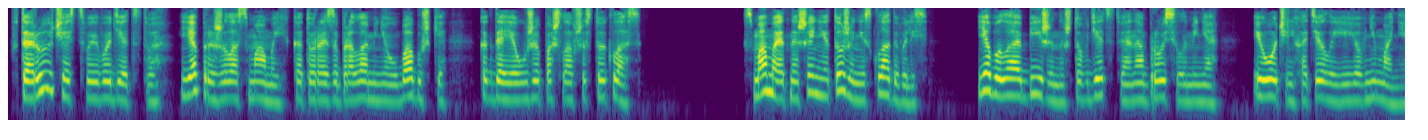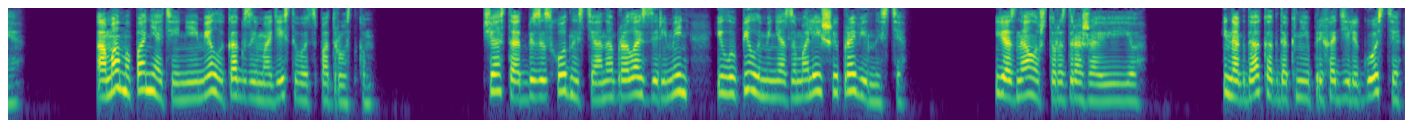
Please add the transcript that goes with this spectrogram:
Вторую часть своего детства я прожила с мамой, которая забрала меня у бабушки, когда я уже пошла в шестой класс. С мамой отношения тоже не складывались. Я была обижена, что в детстве она бросила меня и очень хотела ее внимания. А мама понятия не имела, как взаимодействовать с подростком. Часто от безысходности она бралась за ремень и лупила меня за малейшие провинности. Я знала, что раздражаю ее. Иногда, когда к ней приходили гости,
